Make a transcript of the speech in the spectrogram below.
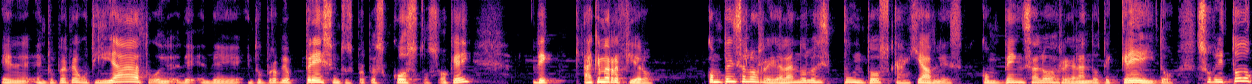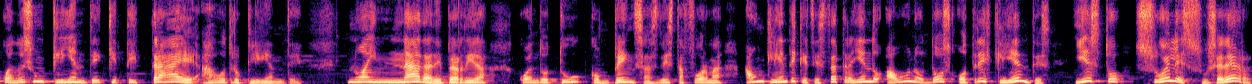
en, tu propia utilidad o en, en, tu propio precio, en tus propios costos, ¿ok? De, ¿A qué me refiero? Compénsalos regalándoles puntos canjeables, compénsalos regalándote crédito, sobre todo cuando es un cliente que te trae a otro cliente. No hay nada de pérdida cuando tú compensas de esta forma a un cliente que te está trayendo a uno, dos o tres clientes. Y esto suele suceder,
